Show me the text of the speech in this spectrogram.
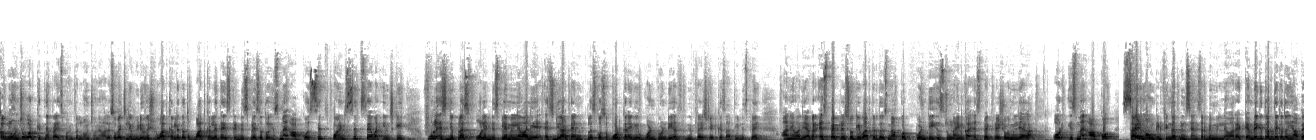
कब लॉन्च होगा और कितने प्राइस पॉइंट पे लॉन्च होने वाले सो चलिए वीडियो की शुरुआत कर लेते हैं तो बात कर लेते हैं इसके डिस्प्ले से। तो इसमें आपको 6.67 इंच की full H D plus OLED display मिलने वाली है। H D R ten plus को सपोर्ट करेगी। 120 ट्वेंटी रिफ्रेश रेट के साथ ये डिस्प्ले आने वाली है। अगर एस्पेक्ट रेशियो की बात करें तो इसमें आपको 20 इज़ टू नाइन का एस्पेक्ट रेशियो भी मिल जाएगा और इसमें आपको साइड माउंटेड फिंगरप्रिंट सेंसर भी मिलने वाला है। कैमरे की तरफ़ देखें तो यहाँ पे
